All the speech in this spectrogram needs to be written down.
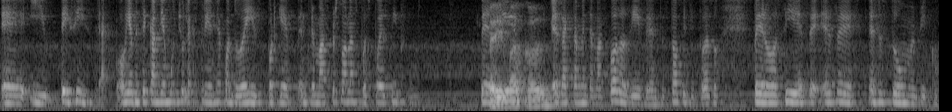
Eh, y, sí, obviamente cambia mucho la experiencia cuando veis, porque entre más personas pues puedes pedir, más cosas. Exactamente, más cosas y diferentes topics y todo eso. Pero sí, ese, ese, ese estuvo muy rico.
